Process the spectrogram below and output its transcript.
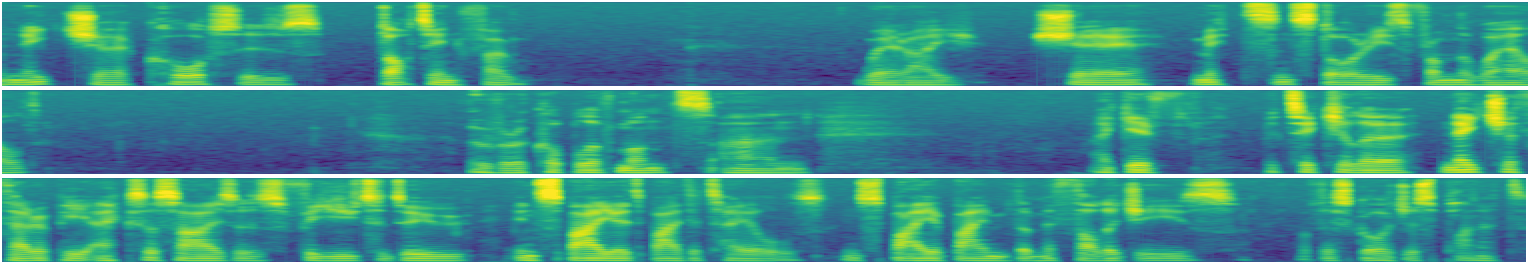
naturecourses.info, where I share myths and stories from the world over a couple of months, and I give particular nature therapy exercises for you to do inspired by the tales, inspired by the mythologies of this gorgeous planet.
